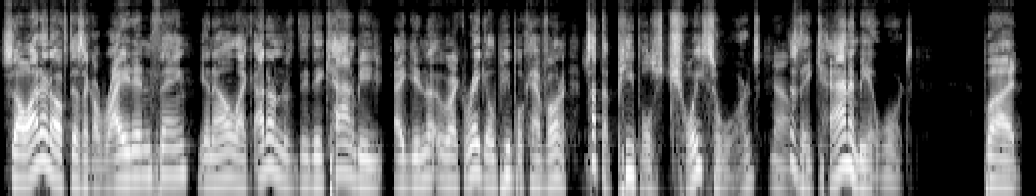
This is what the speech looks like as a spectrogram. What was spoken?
So I don't know if there's like a write-in thing. You know, like I don't know. The, the Academy, I, you know, like regular people can't vote. It's not the People's Choice Awards. No. It's the Academy Awards. But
